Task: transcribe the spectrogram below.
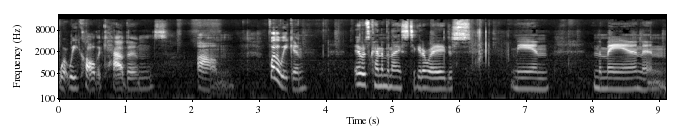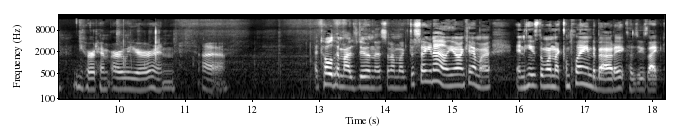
what we call the cabins um, for the weekend. It was kind of nice to get away, just me and, and the man, and you heard him earlier, and uh, I told him I was doing this, and I'm like, just so you know, you're on camera. And he's the one that complained about it, because he's like,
